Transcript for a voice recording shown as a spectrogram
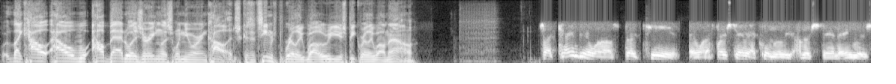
like how how how bad was your English when you were in college? Because it seems really well. You speak really well now. So I came here when I was 13, and when I first came here, I couldn't really understand English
